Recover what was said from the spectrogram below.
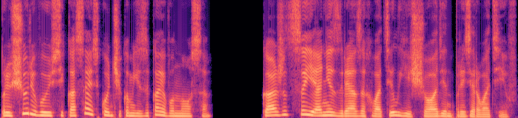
Прищуриваюсь и касаюсь кончиком языка его носа. Кажется, я не зря захватил еще один презерватив.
